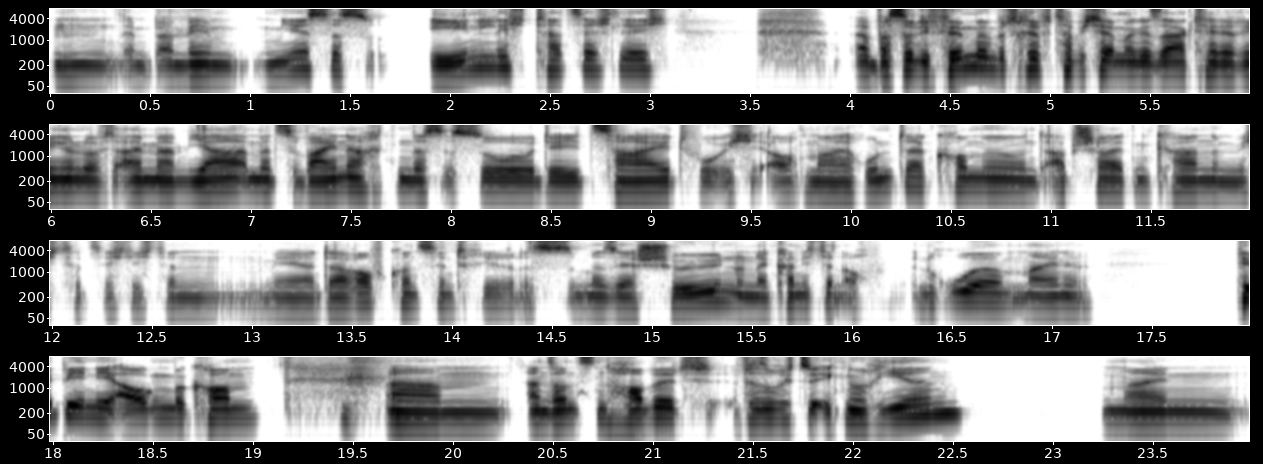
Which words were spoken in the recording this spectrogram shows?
Mm, Bei mir, mir ist das ähnlich tatsächlich. Äh, Was so die Filme betrifft, habe ich ja immer gesagt, Herr der Ringe läuft einmal im Jahr, immer zu Weihnachten. Das ist so die Zeit, wo ich auch mal runterkomme und abschalten kann und mich tatsächlich dann mehr darauf konzentriere. Das ist immer sehr schön und dann kann ich dann auch in Ruhe meine Pippi in die Augen bekommen. ähm, ansonsten Hobbit versuche ich zu ignorieren. Mein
